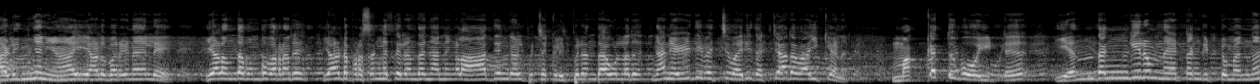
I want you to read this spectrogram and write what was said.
അളിഞ്ഞ ന്യായ ഇയാൾ പറയണതല്ലേ? ഇയാൾ എന്താ മുമ്പ് പറഞ്ഞത്? ഇയാളുടെ പ്രസംഗത്തിൽ എന്താ ഞാൻ നിങ്ങൾ ആദ്യം കേൾപ്പിച്ച ക്ലിപ്പിൽ എന്താ ഉള്ളത്? ഞാൻ എഴുതി വെച്ച് വരി തെറ്റാതെ വായിക്കാണ്. മക്കത്ത് പോയിട്ട് എന്തെങ്കിലും നേട്ടം കിട്ടുമെന്ന്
